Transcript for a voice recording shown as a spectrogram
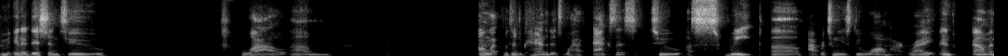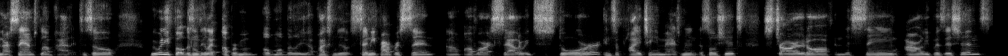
in addition to, wow, um, unlike potential candidates, will have access to a suite of opportunities through Walmart, right? And um, and our Sam's Club pilots. And so we really focus on things like upper mobility. Approximately 75% um, of our salaried store and supply chain management associates started off in the same hourly positions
